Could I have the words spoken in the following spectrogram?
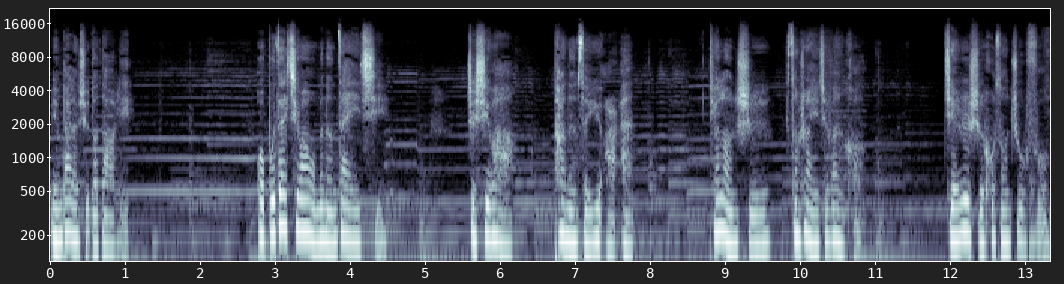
明白了许多道理。我不再期望我们能在一起，只希望他能随遇而安。天冷时送上一句问候，节日时互送祝福。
